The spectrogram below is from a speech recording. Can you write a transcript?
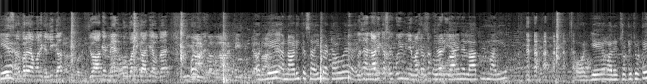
ये- ये सरवर है हमारी गली का जो आगे मेन कुर्बानी का आगे होता है पूरी गली में और ये अनाड़ी कसाई बैठा हुआ है। अरे अनाड़ी का सही कोई भी नहीं है माशा सब खिलाड़ी गाय ने लात भी मारी है। और ये हमारे छोटे छोटे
